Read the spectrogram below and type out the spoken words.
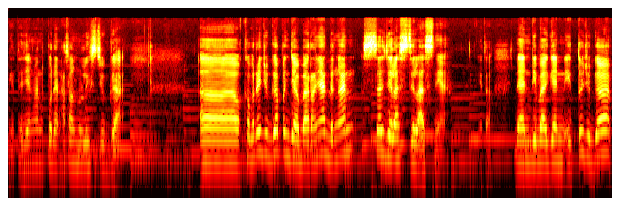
gitu, jangan kemudian asal nulis juga. Uh, kemudian juga penjabarannya dengan sejelas-jelasnya. Dan di bagian itu juga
